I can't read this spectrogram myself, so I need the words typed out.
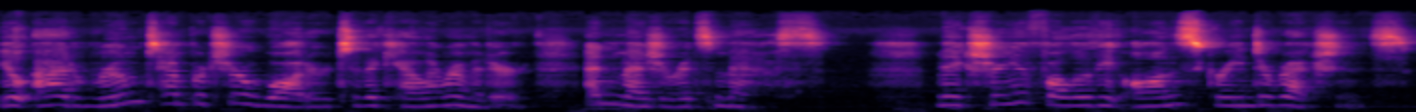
you'll add room temperature water to the calorimeter and measure its mass. Make sure you follow the on-screen directions.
